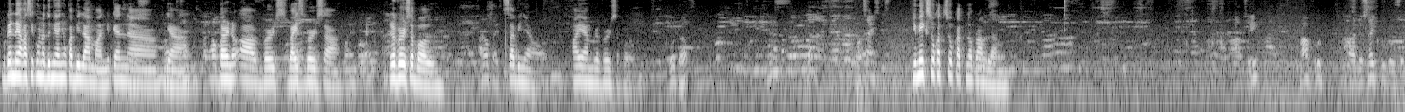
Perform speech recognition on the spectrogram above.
Maganda yan kasi kung nadumihan yung kabila man, you can, uh, yeah, turn, uh, verse, vice versa. 199? Reversible. Ano size? Sabi niya, oh, I am reversible. Ha? What size is You make sukat-sukat, no problem. Ah, see? Ah, good. Other side, good also.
